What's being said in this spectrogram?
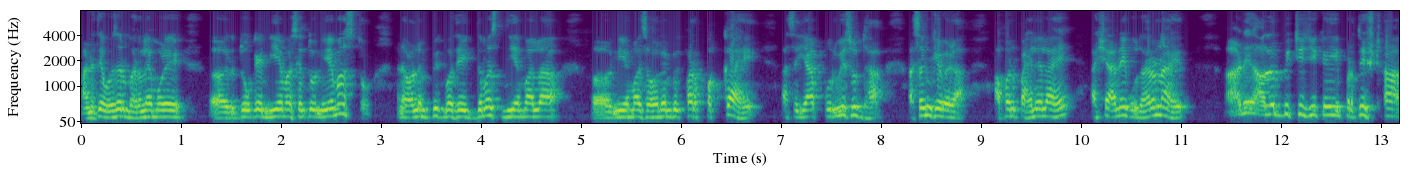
आणि ते वजन भरल्यामुळे जो काही नियम असेल तो नियम असतो. आणि ऑलिम्पिकमध्ये एकदमच नियमाला नियमाचं ऑलिम्पिक फार पक्का आहे असं यापूर्वीसुद्धा असंख्य वेळा आपण पाहिलेलं आहे. अशी अनेक उदाहरणं आहेत. आणि ऑलिम्पिकची जी काही प्रतिष्ठा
